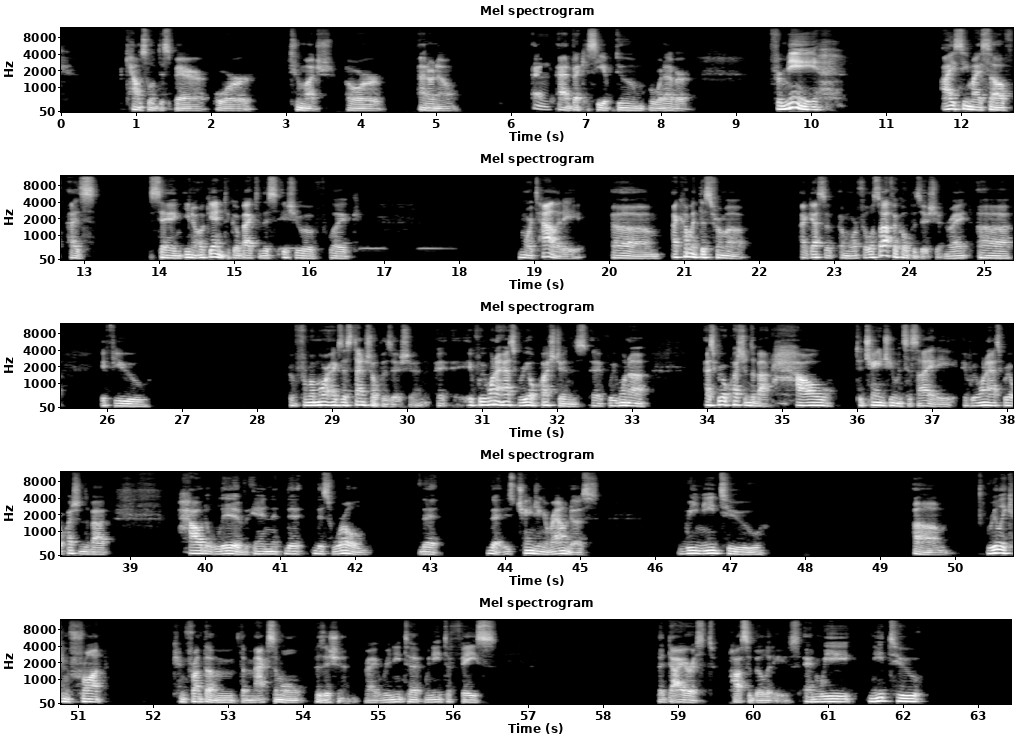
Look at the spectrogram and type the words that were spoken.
a counsel of despair or too much or I don't know, mm. advocacy of doom or whatever. For me, I see myself as saying, you know, again, to go back to this issue of like mortality, um, I come at this from a, I guess, a, a more philosophical position, right? Uh, if you, from a more existential position, if we want to ask real questions, if we want to ask real questions about how to change human society, if we want to ask real questions about how to live in the, this world that that is changing around us, we need to um, really confront confront the the maximal position. Right, we need to we need to face the direst possibilities, and we need to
